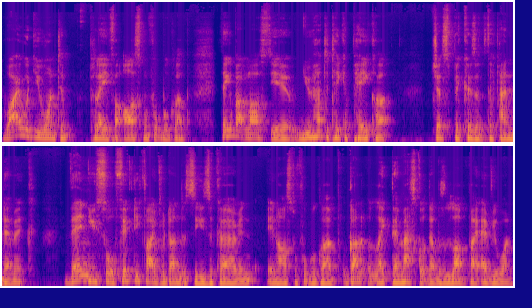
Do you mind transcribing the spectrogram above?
why would you want to play for Arsenal Football Club? Think about last year; you had to take a pay cut just because of the pandemic. Then you saw 55 redundancies occur in, in Arsenal Football Club. Like their mascot that was loved by everyone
